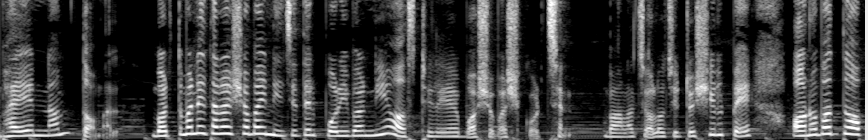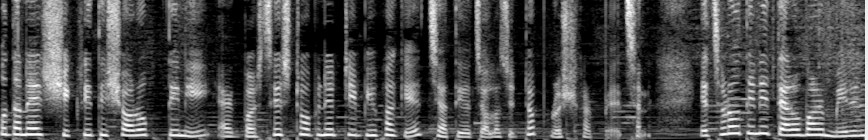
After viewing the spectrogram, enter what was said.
ভাইয়ের নাম তমাল। বর্তমানে তারা সবাই নিজেদের পরিবার নিয়ে অস্ট্রেলিয়ায় বসবাস করছেন। বাংলা চলচ্চিত্র শিল্পে অনবদ্য অবদানের স্বীকৃতি স্বরূপ তিনি একবার শ্রেষ্ঠ অভিনেত্রী বিভাগে জাতীয় চলচ্চিত্র পুরস্কার পেয়েছেন। এছাড়াও তিনি তেরোবার মেরিল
